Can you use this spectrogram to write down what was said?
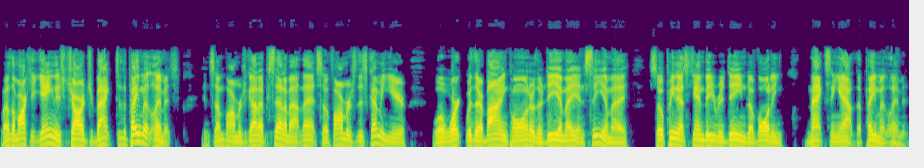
Well, the market gain is charged back to the payment limits, and some farmers got upset about that. So farmers this coming year will work with their buying point or their DMA and CMA so peanuts can be redeemed, avoiding maxing out the payment limit.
